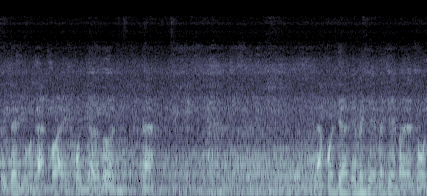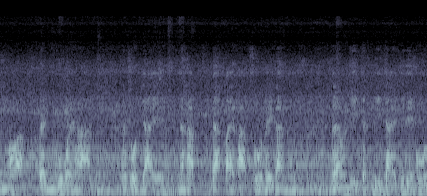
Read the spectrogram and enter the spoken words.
ตื่นเต้นอยู่เหมือนกันเพราะไอ้คนเยอะเกินนะและคนเยอะนี่ไม่ใช่ไม่ใช่ประชาชนเพราะว่าเป็นผู้บริหาร และส่วนใหญ่นะครับ จากหลายภาคส่วนด้วยกัน แล้วมันดีใจดีใจที่ได้พูด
